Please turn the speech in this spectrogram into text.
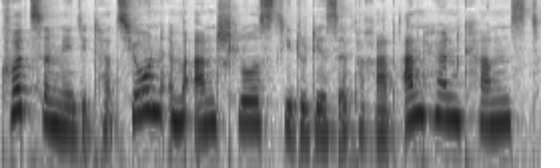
kurze Meditation im Anschluss, die du dir separat anhören kannst.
